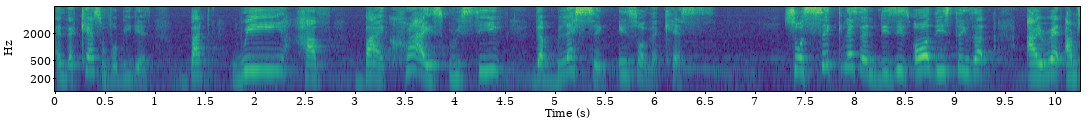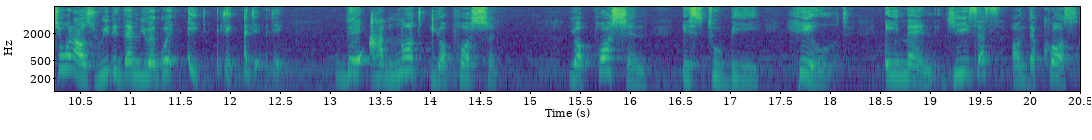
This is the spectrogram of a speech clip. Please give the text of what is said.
and the curse of obedience. But we have by Christ received the blessing instead of the curse. So sickness and disease, all these things that I read, I'm sure when I was reading them, you were going, hey, they are not your portion. Your portion is to be healed. Amen. Jesus on the cross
